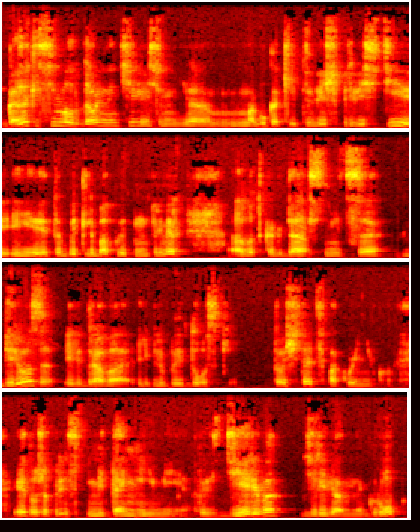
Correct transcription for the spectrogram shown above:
Указатель символов довольно интересен. Я могу какие-то вещи привести, и это будет любопытно. Например, а вот когда снится береза или дрова, или любые доски, то считается покойнику. Это уже принцип метонимии. То есть дерево, деревянный гроб,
